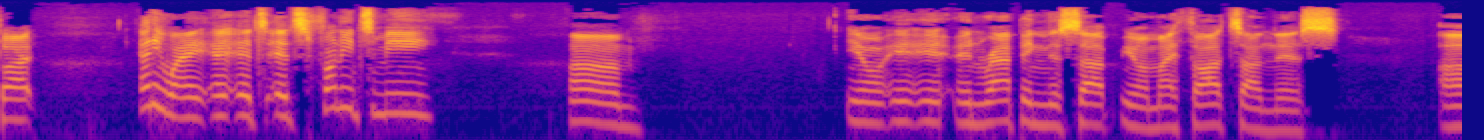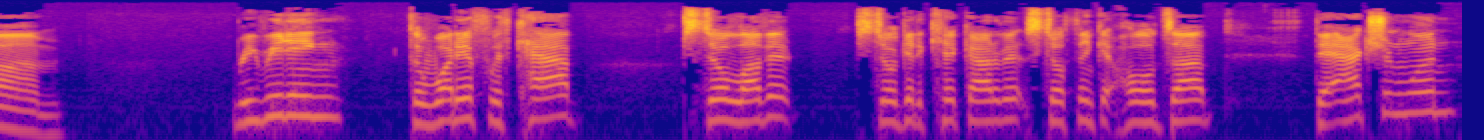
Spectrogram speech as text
But anyway, it's it's funny to me. Um, you know, in, in wrapping this up, you know, my thoughts on this. Um, rereading the What If with Cap, still love it, still get a kick out of it, still think it holds up. The action one,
